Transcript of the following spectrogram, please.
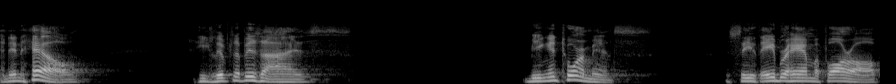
And in hell, he lifted up his eyes, being in torments, and seeth Abraham afar off,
